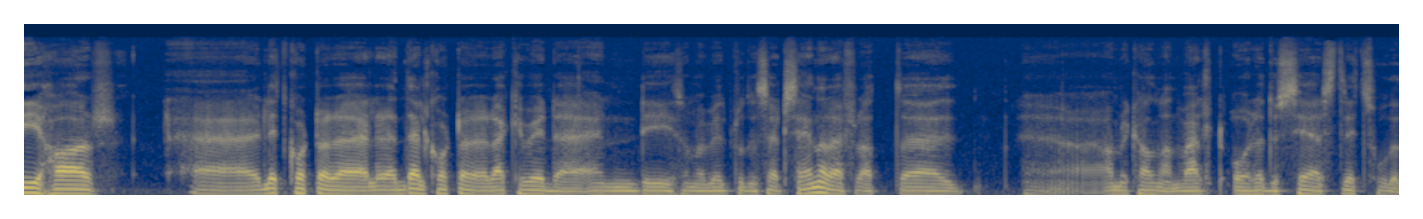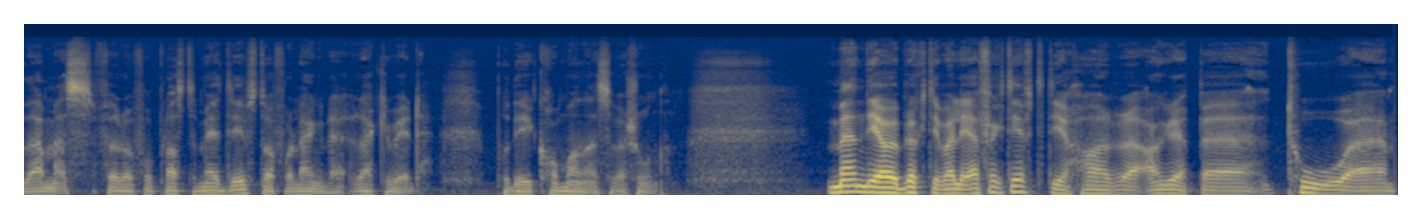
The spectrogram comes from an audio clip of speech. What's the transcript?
de har eh, litt kortere, eller en del kortere rekkevidde enn de som har blitt produsert senere, for at Eh, amerikanerne valgte å redusere stridshodet deres for å få plass til mer drivstoff og lengre rekkevidde på de kommende versjonene. Men de har jo brukt de veldig effektivt. De har angrepet to, eh,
